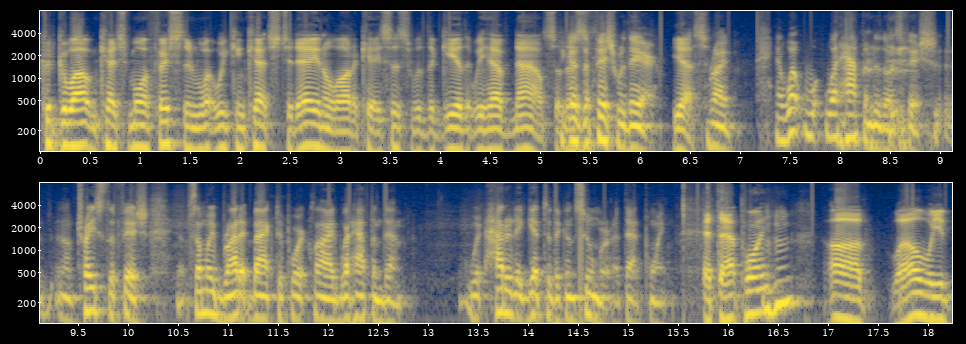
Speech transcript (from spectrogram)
Could go out and catch more fish than what we can catch today in a lot of cases with the gear that we have now. So Because the fish were there. yes, Right. And what, what- happened to those fish? Uh, Trace the fish. Somebody brought it back to Port Clyde. What happened then? How did it get to the consumer at that point? at that point, uh, well, we'd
